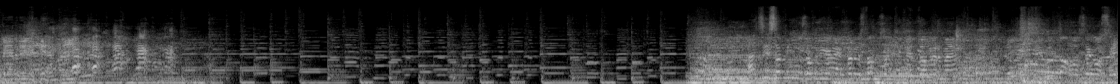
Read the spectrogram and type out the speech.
Perry Perry. Así es amigos, oblígame Perro, estamos aquí en el Doberman. El Instituto José José.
